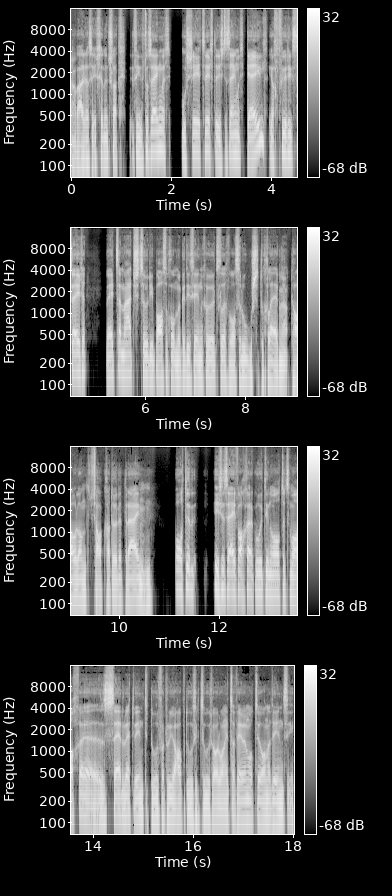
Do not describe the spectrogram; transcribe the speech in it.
Ja. Wäre ja sicher nicht schlecht. Findest du das eigentlich, aus Schiedsrichter, ist das eigentlich geil? Ich habe Führungszeichen, wenn jetzt ein Match Zürich-Basel kommt mir gerade in Sinn kürzlich, wo es rauscht und Kleber ja. Haaland Chaka durchdreht. Mhm. Oder ist es einfacher, eine gute Note zu machen, eine Servet Wintertour von 3'500 Zuschauern, wo nicht so viele Emotionen drin sind?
